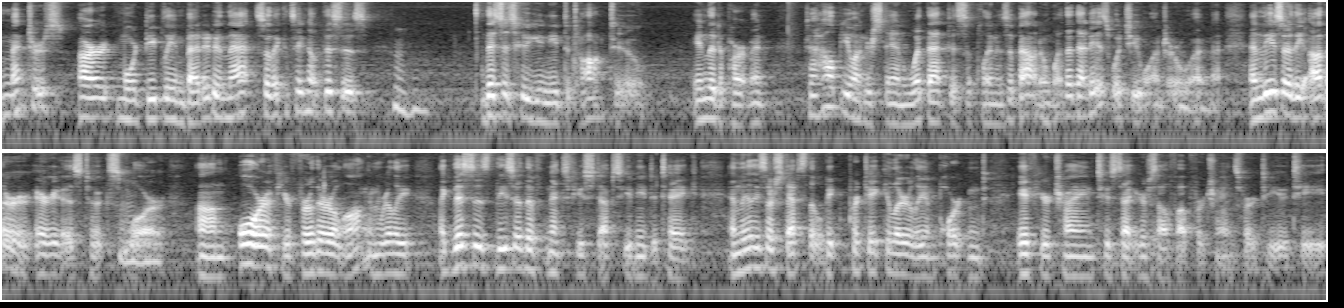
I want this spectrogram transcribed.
mentors are more deeply embedded in that, so they can say, no, this is. Mm-hmm this is who you need to talk to in the department to help you understand what that discipline is about and whether that is what you want or whatnot. And these are the other areas to explore. Mm-hmm. Um, or if you're further along and really like this is these are the next few steps you need to take. And these are steps that will be particularly important if you're trying to set yourself up for transfer to UT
